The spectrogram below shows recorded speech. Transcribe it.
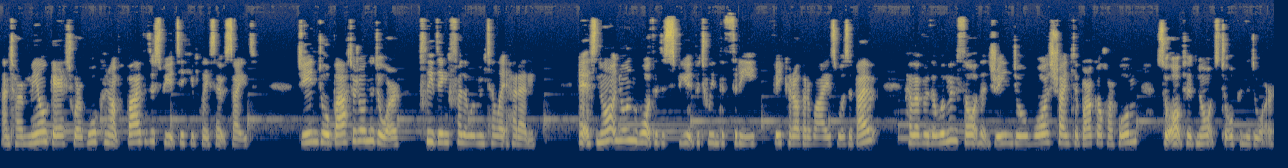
and her male guest were woken up by the dispute taking place outside. Jane Doe battered on the door, pleading for the woman to let her in. It is not known what the dispute between the three, fake or otherwise, was about. However, the woman thought that Jane Doe was trying to burgle her home so opted not to open the door.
